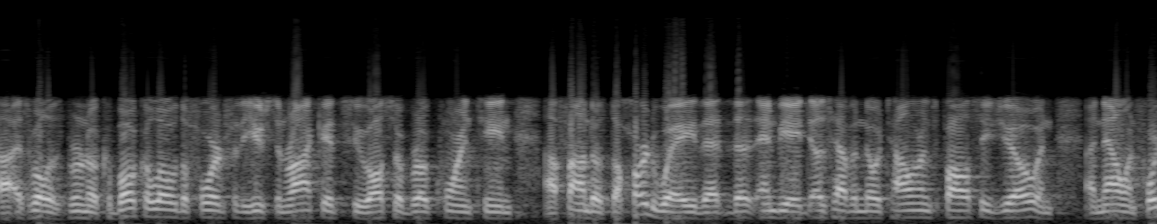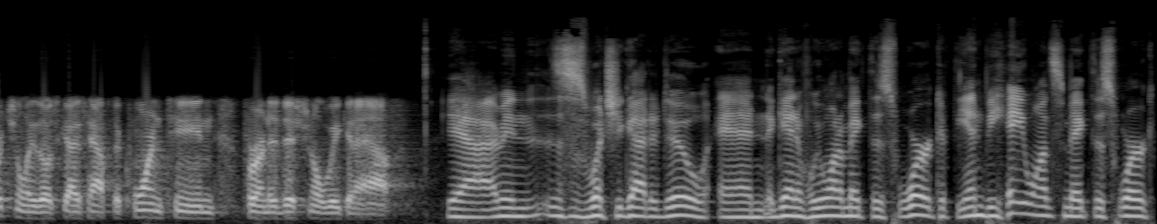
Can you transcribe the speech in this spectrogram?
uh, as well as Bruno Caboclo, the forward for the Houston Rockets, who also broke quarantine, uh, found out the hard way that the NBA does have a no tolerance policy, Joe, and uh, now unfortunately those guys have to quarantine for an additional week and a half. Yeah, I mean, this is what you got to do. And again, if we want to make this work, if the NBA wants to make this work,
